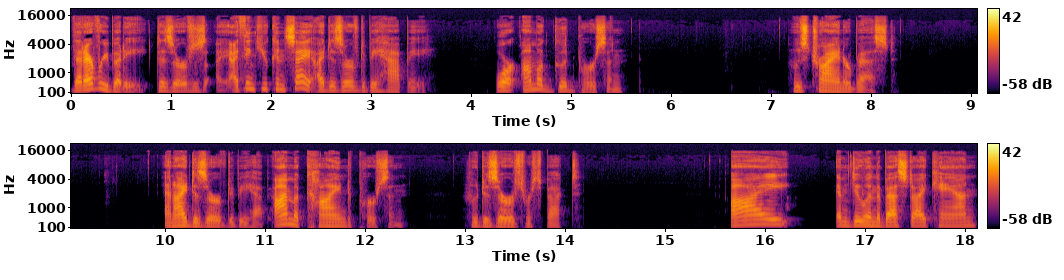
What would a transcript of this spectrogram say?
that everybody deserves is I think you can say, I deserve to be happy, or I'm a good person who's trying her best. And I deserve to be happy. I'm a kind person who deserves respect. I am doing the best I can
